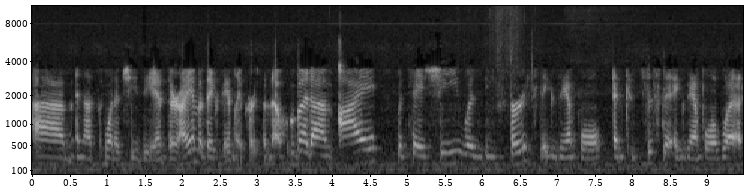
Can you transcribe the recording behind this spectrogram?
um, and that's what a cheesy answer. I am a big family person though, but um, I would say she was the first example and consistent example of what a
